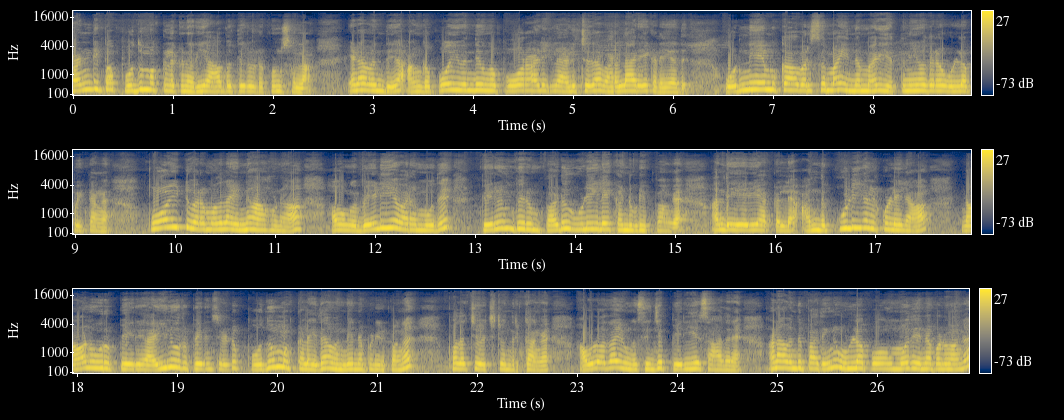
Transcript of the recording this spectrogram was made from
கண்டிப்பாக பொதுமக்களுக்கு நிறைய ஆபத்துகள் இருக்கும்னு சொல்லலாம். ஏன்னா வந்து அங்கே போய் வந்து இவங்க போராளிகளை அழிச்சதாக வரலாறே கிடையாது. ஒன்றே முக்கால் வருஷமாக இந்த மாதிரி எத்தனையோ தடவை உள்ளே போயிட்டாங்க. போயிட்டு வரும்போதெல்லாம் என்ன ஆகும்னா அவங்க வெளியே வரும்போது பெரும் பெரும் படு குழிகளை கண்டுபிடிப்பாங்க. அந்த ஏரியாக்களில் அந்த குழிகளுக்குள்ளெல்லாம் நானூறு பேர் ஐநூறு பேருன்னு சொல்லிட்டு பொதுமக்களை தான் வந்து என்ன பண்ணியிருப்பாங்க புதைச்சி வச்சுட்டு வந்திருக்காங்க. அவ்வளோதான் இவங்க செஞ்ச பெரிய சாதனை. ஆனால் வந்து பார்த்திங்கன்னா உள்ளே போகும்போது என்ன பண்ணுவாங்க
